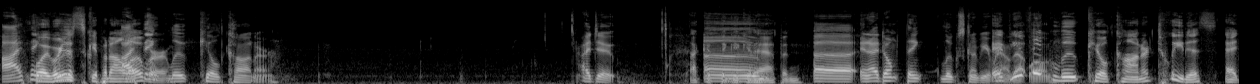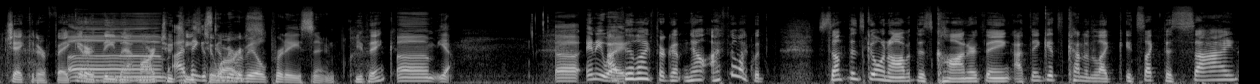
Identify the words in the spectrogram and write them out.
I think. Boy, we're Luke- just skipping all I over. think Luke killed Connor. I do. I could think it could Um, happen. Uh, and I don't think Luke's going to be around If you that think long. Luke killed Connor, tweet us at Jake It or Fake It or the Matt Marr, two Um, I think it's two going to be revealed pretty soon. You think? Um, yeah. Uh, anyway, I feel like they're gonna now. I feel like with something's going on with this Connor thing. I think it's kind of like it's like the side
